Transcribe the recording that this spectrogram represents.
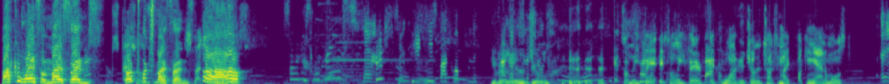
Back away from my friends. Don't touch my friends. special Ah. things. Sir, sir, can you please back up? from the- He really is from the Jewel. It's only fair. It's only fair if, if one of your children touches my fucking animals. Hey,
